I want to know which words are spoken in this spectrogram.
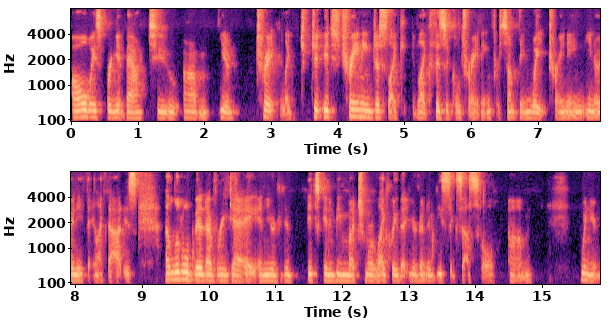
always bring it back to um, you know tra- like it's training just like like physical training for something weight training you know anything like that is a little bit every day and you're gonna it's gonna be much more likely that you're gonna be successful um, when you're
